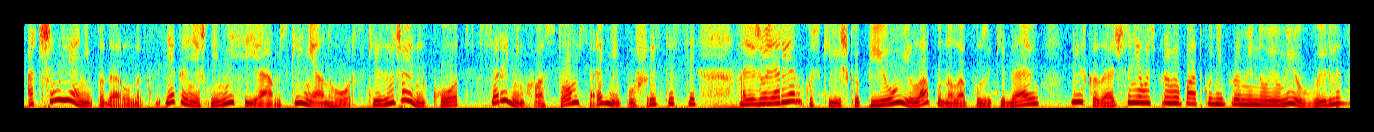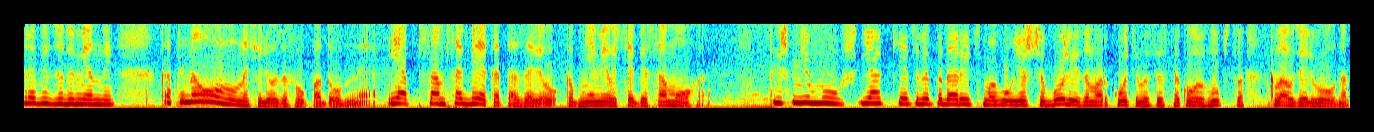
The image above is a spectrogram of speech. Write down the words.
А чым я не падарунак я канешне не сіямскі не ангорскі звычайны кот з сярэднім хвастом сярэдняй пушыстасці але ж валяр'янку з кілішка п'ю і лапу на лапу закідаю ды сказаць што-небудзь пры выпадку не праміную умею выгляд зрабіць задуменны каты наогул на філёзафаў падобныя я б сам сабе ката завёў каб не меў сябе самога ты ж мне муж як я тебе падарыць магу? Яшчэ болей замаркоцілася з такога глупства клаўдзя львоўна.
